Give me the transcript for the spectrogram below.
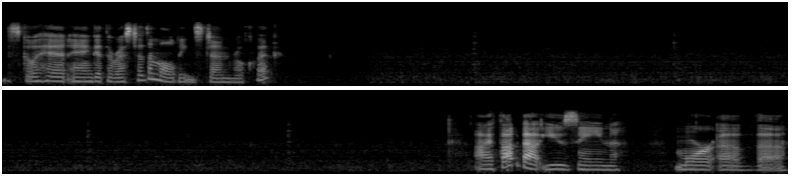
Let's go ahead and get the rest of the moldings done real quick. I thought about using more of the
